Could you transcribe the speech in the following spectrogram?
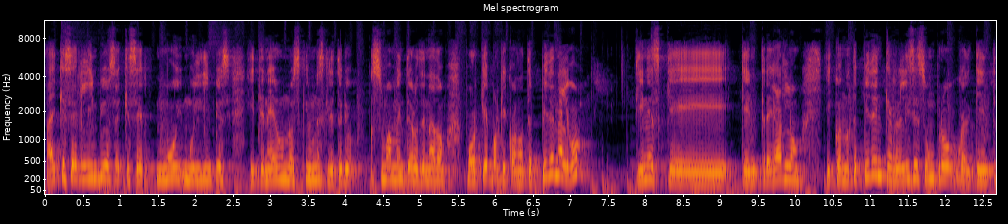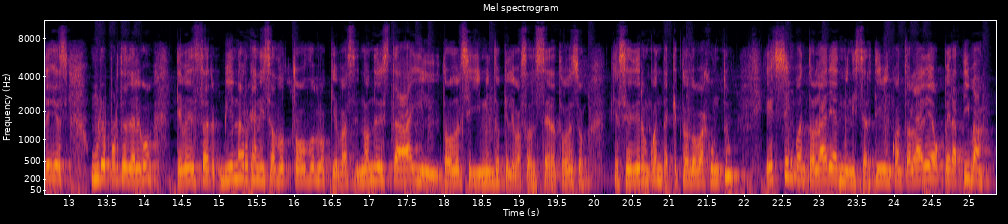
hay que ser limpios, hay que ser muy, muy limpios y tener unos, un escritorio sumamente ordenado. ¿Por qué? Porque cuando te piden algo, tienes que, entregarlo. Y cuando te piden que realices un pro, que entregues un reporte de algo, debe estar bien organizado todo lo que vas, dónde está y todo el seguimiento que le vas a hacer a todo eso. Que se dieron cuenta que todo va junto. Eso es en cuanto al área administrativa, en cuanto al área operativa.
